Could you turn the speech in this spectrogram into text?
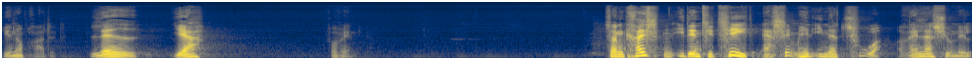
genoprettet. Lad jer forvandle. Så en kristen identitet er simpelthen i natur relationel.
